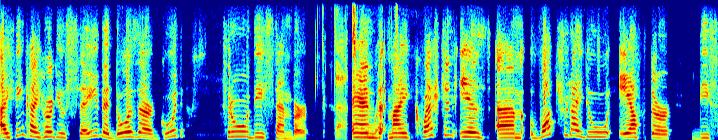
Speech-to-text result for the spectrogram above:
I think I heard you say that those are good through December. That's and correct. my question is, um, what should I do after this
